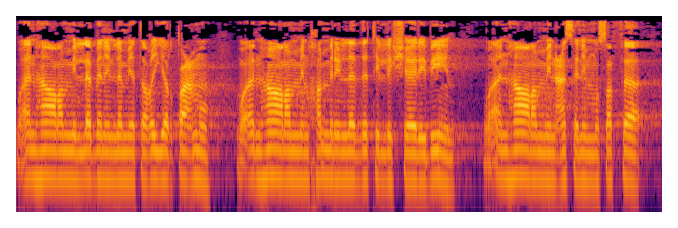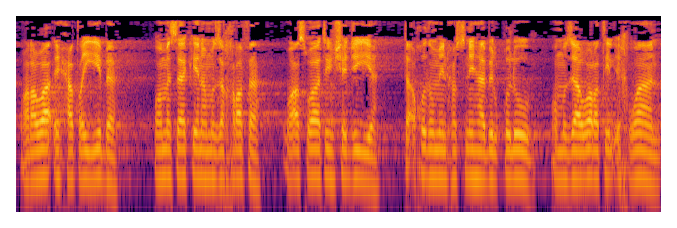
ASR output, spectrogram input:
وأنهارا من لبن لم يتغير طعمه وأنهارا من خمر لذة للشاربين وأنهارا من عسل مصفى وروائح طيبة ومساكن مزخرفة وأصوات شجية تأخذ من حسنها بالقلوب ومزاورة الإخوان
